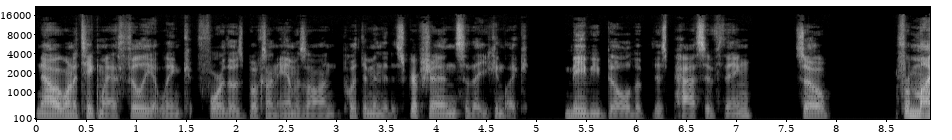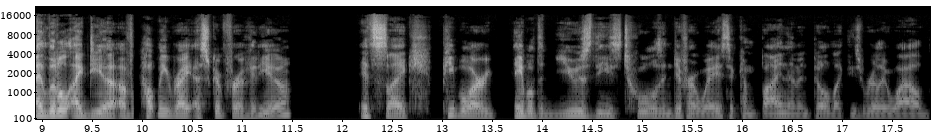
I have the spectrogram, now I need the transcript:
now I want to take my affiliate link for those books on Amazon, put them in the description so that you can like maybe build this passive thing. So, from my little idea of help me write a script for a video, it's like people are able to use these tools in different ways to combine them and build like these really wild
